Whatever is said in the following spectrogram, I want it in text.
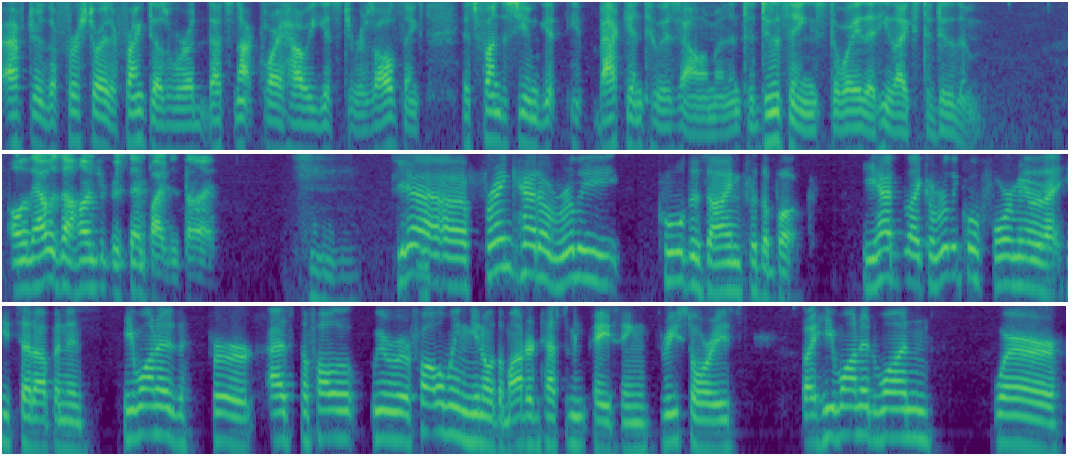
after the first story that Frank does, where that's not quite how he gets to resolve things, it's fun to see him get back into his element and to do things the way that he likes to do them. Oh, that was hundred percent by design. yeah, uh, Frank had a really cool design for the book. He had like a really cool formula that he set up, and then he wanted for as to follow. We were following, you know, the Modern Testament pacing, three stories, but he wanted one where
